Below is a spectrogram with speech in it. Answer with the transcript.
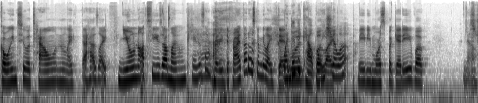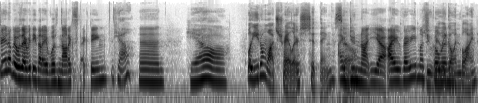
going to a town like that has like neo Nazis. I'm like, okay, this is like very different. I thought it was gonna be like Deadwood, when did the cowboy like show up? maybe more spaghetti, but No. straight up, it was everything that I was not expecting. Yeah. And yeah, Well, you don't watch trailers to things. I do not. Yeah, I very much You go really in go in blind.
